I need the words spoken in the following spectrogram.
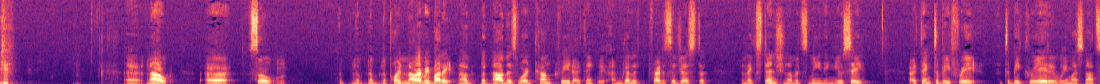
uh, now, uh, so the, the, the, point now, everybody now, but now this word concrete, I think we, I'm going to try to suggest a, an extension of its meaning. You see, I think to be free, to be creative, we must not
